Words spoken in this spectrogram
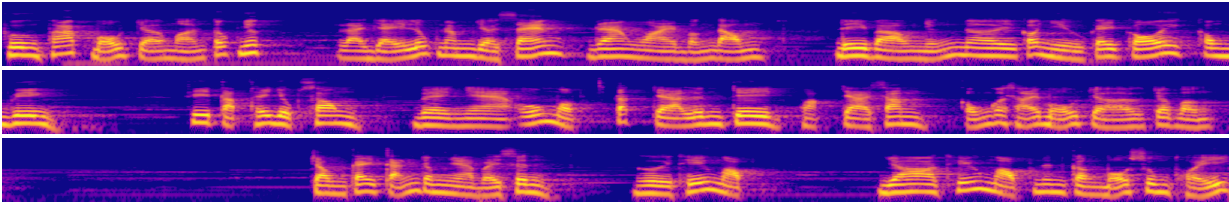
Phương pháp bổ trợ mệnh tốt nhất là dậy lúc 5 giờ sáng ra ngoài vận động đi vào những nơi có nhiều cây cối công viên. Khi tập thể dục xong, về nhà uống một tách trà linh chi hoặc trà xanh cũng có thể bổ trợ cho vận. Trồng cây cảnh trong nhà vệ sinh, người thiếu mộc. Do thiếu mộc nên cần bổ sung thủy,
